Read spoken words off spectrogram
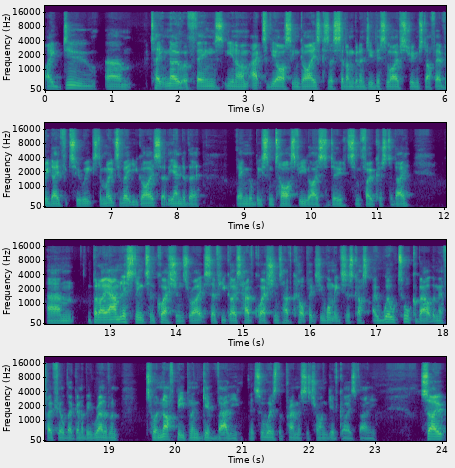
I do um, take note of things. You know, I'm actively asking guys because I said I'm going to do this live stream stuff every day for two weeks to motivate you guys. So at the end of the thing, there'll be some tasks for you guys to do, some focus today. Um, but I am listening to the questions, right? So if you guys have questions, have topics you want me to discuss, I will talk about them if I feel they're going to be relevant to enough people and give value. It's always the premise to try and give guys value. So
